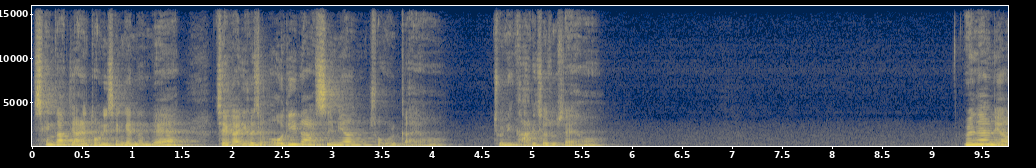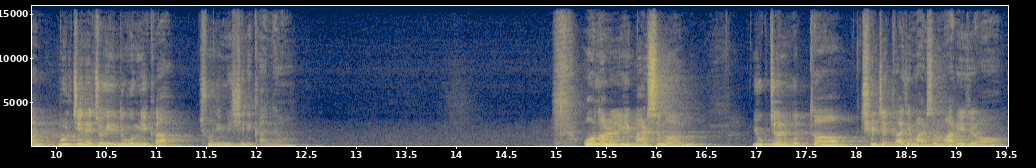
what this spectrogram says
생각지 않은 돈이 생겼는데 제가 이것을 어디다 쓰면 좋을까요? 주님 가르쳐 주세요. 왜냐하면 물질의 주인이 누굽니까? 주님이시니까요. 오늘 이 말씀은 6절부터 7절까지 말씀 말이죠.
